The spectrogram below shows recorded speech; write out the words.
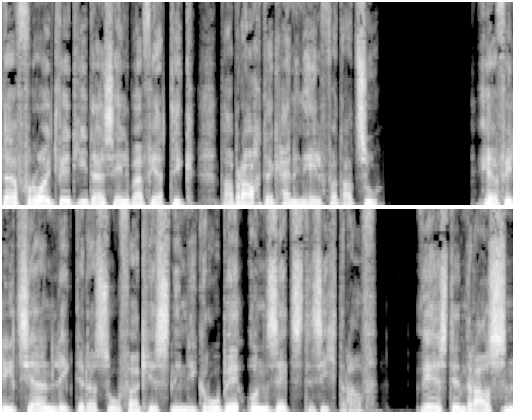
der Freud wird jeder selber fertig, da braucht er keinen Helfer dazu. Herr Felician legte das Sofakissen in die Grube und setzte sich drauf. Wer ist denn draußen?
